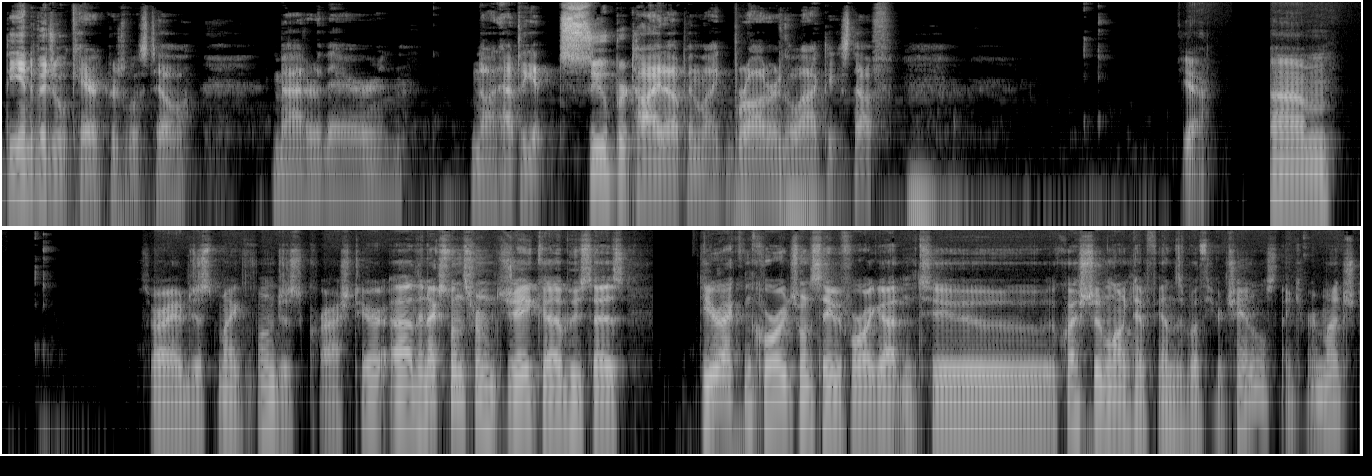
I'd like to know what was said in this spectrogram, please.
the individual characters will still matter there and not have to get super tied up in like broader galactic stuff. Yeah. Um sorry, I'm just my phone just crashed here. Uh the next one's from Jacob who says, Dear Ike and Corey, just want to say before I got into the question, longtime fans of both your channels, thank you very much.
